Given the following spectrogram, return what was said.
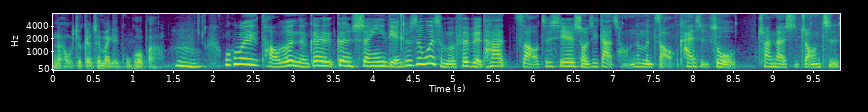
那我就干脆卖给 Google 吧。嗯，我可不可以讨论的更更深一点？就是为什么 Fitbit 它找这些手机大厂那么早开始做穿戴式装置，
